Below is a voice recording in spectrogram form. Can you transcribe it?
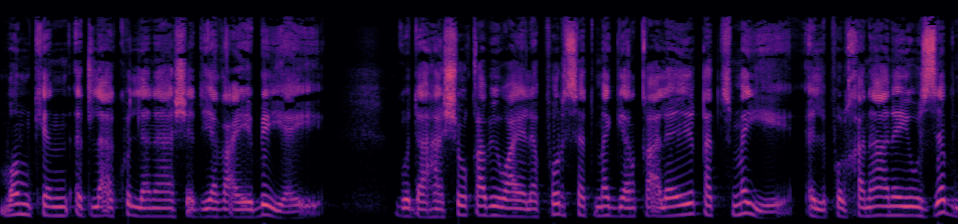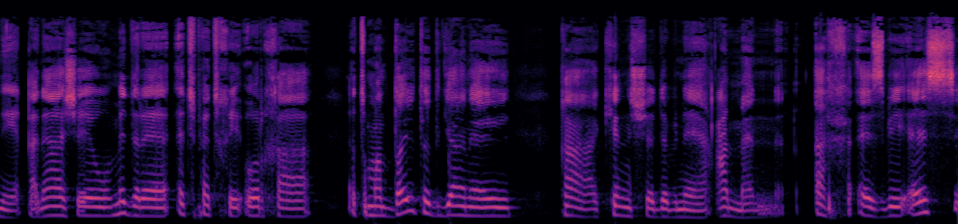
ممكن اتلا كل ناشد يضعي بيي قداها شوقة بوايلة فرصة مجن قالي قد مي البلخناني وزبني قناشة ومدرة اتفتخي أرخا اتمضيت تقاني قا كنشد ابن عمن. أخ إس بي إس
